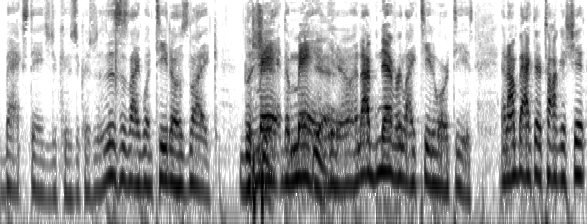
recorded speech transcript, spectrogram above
backstage at Acoustic Christmas. This is like when Tito's like the, The man, the man, Yeah. you know. And I've never liked Tito Ortiz, and I'm back there talking shit.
